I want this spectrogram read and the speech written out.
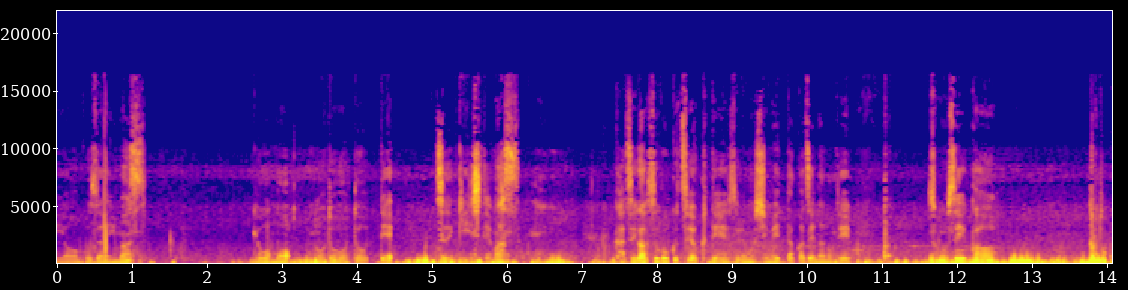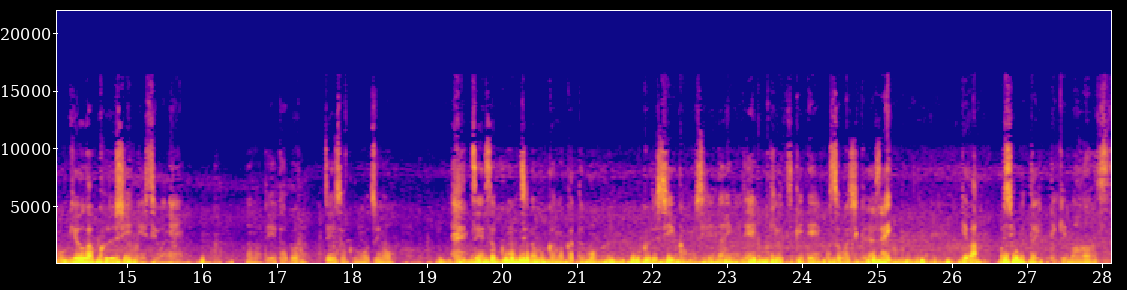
はようございます。今日も農を通って通勤してます。風がすごく強くてそれも湿った風なのでそのせいかちょっと呼吸が苦しいんですよね。なので多分喘息持ちの 喘息持ちの他の方も苦しいかもしれないので気をつけてお過ごしください。ではお仕事行ってきます。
